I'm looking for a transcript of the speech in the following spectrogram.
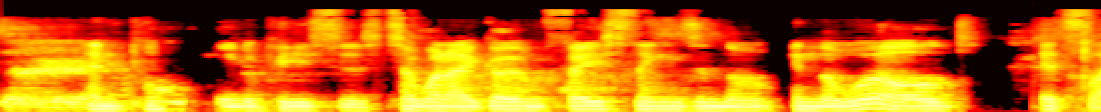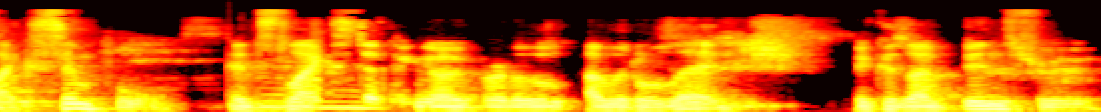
and pulls me to pieces. So when I go and face things in the in the world, it's like simple. It's like stepping over a little, a little ledge because I've been through,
